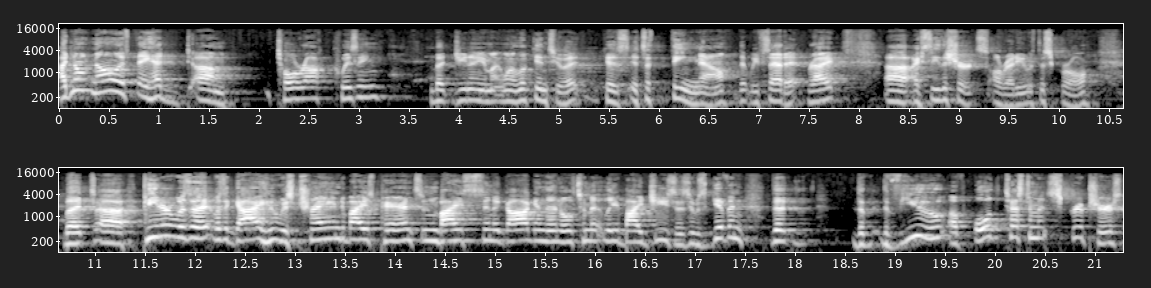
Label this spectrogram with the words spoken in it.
I don't know if they had um, Torah quizzing, but Gina, you might want to look into it because it's a thing now that we've said it, right? Uh, I see the shirts already with the scroll. But uh, Peter was a, was a guy who was trained by his parents and by synagogue and then ultimately by Jesus. He was given the, the, the view of Old Testament scriptures,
